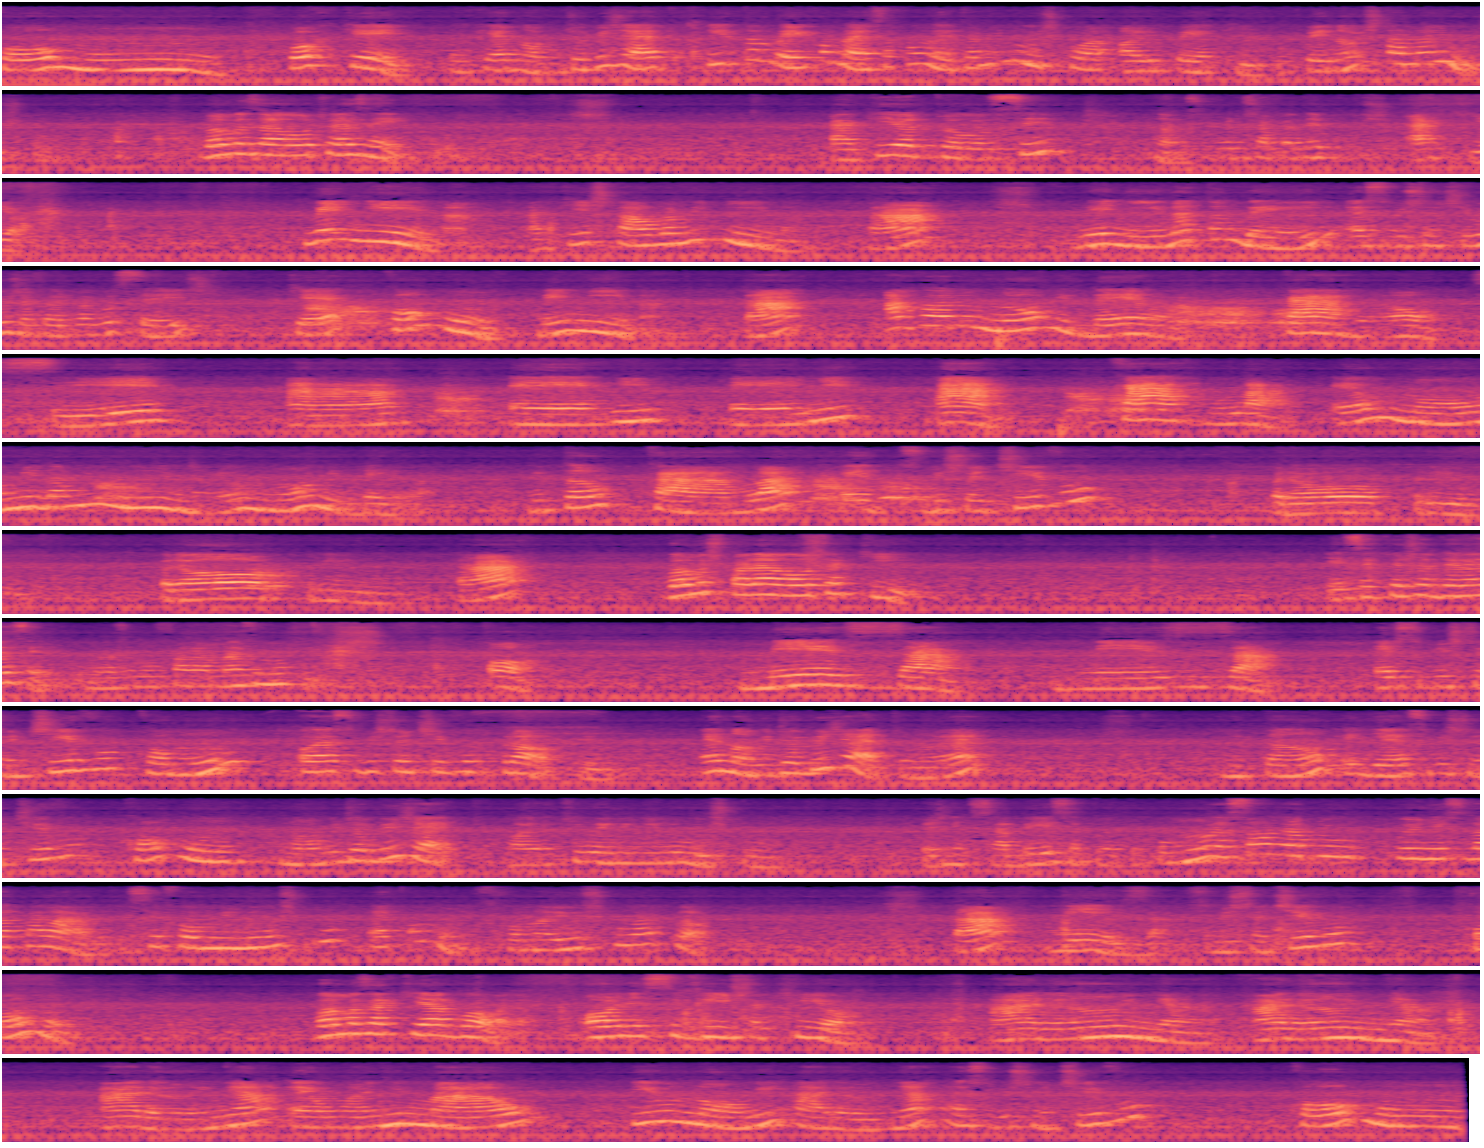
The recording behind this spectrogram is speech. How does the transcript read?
comum. Por quê? Porque é nome de objeto e também começa com letra minúscula. Olha o P aqui. O P não está maiúsculo. Vamos a outro exemplo. Aqui eu trouxe... Não, vou deixar para depois. Aqui, ó. Menina. Aqui está uma menina, tá? Menina também é substantivo, já falei para vocês que é comum, menina, tá? Agora o nome dela, Carla, ó, C A R L A. Carla é o nome da menina, é o nome dela. Então, Carla é substantivo próprio. Próprio, tá? Vamos para outra aqui. Esse aqui eu já dei o exemplo, mas eu vou falar mais uma vez. Ó, mesa, mesa. É substantivo comum ou é substantivo próprio? É nome de objeto, não é? Então, ele é substantivo comum, nome de objeto. Olha aqui o M minúsculo. Para a gente saber se é próprio comum, é só olhar para o início da palavra. Se for minúsculo, é comum. Se for maiúsculo, é próprio. Tá? Mesa, substantivo comum. Vamos aqui agora. Olha esse bicho aqui, ó. Aranha, aranha. Aranha é um animal e o nome aranha é substantivo comum.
